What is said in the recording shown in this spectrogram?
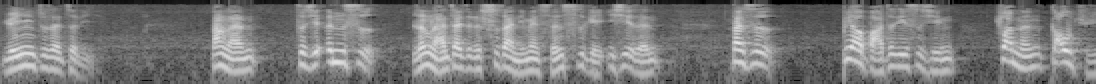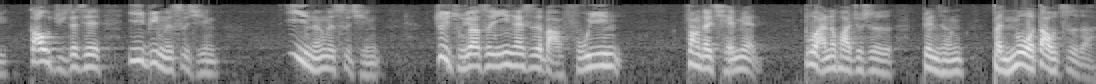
原因就在这里。当然这些恩赐仍然在这个世代里面神赐给一些人，但是不要把这些事情专门高举高举这些疫病的事情、异能的事情，最主要是应该是把福音放在前面。不然的话，就是变成本末倒置的，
